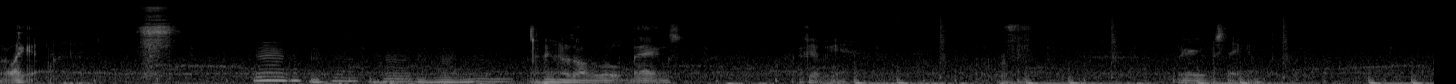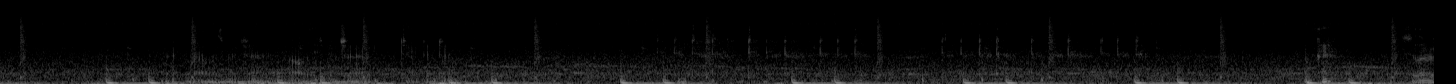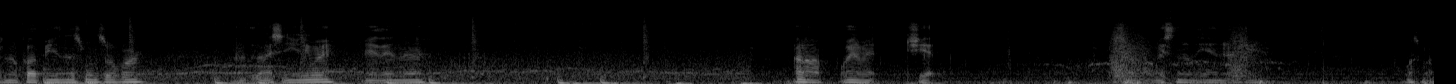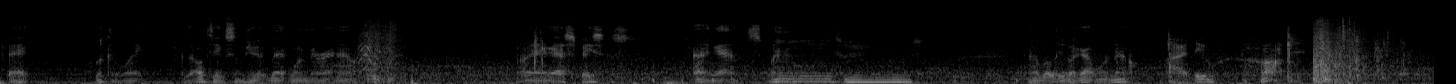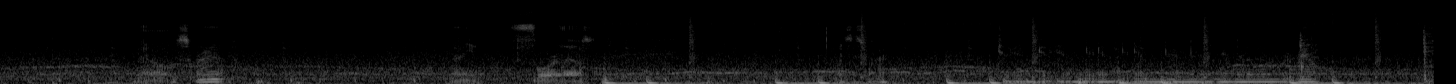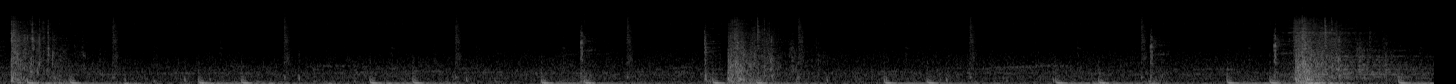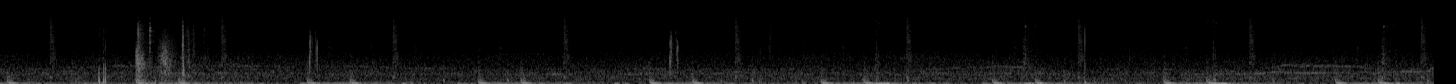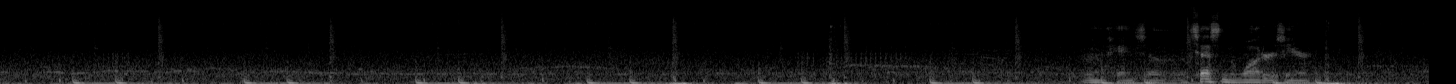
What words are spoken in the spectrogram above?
I like it. I think that was all the little bags. I could be very mistaken. One so far. Not that I see anyway. And then uh Oh, wait a minute. Shit. So I'm wasting all the energy. What's my back looking like? Because I'll take some shit back with me right now. Oh, I got spaces. I got spaces. I believe I got one now. I do. Huh. Metal scrap. I need four of those. Testing the waters here.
